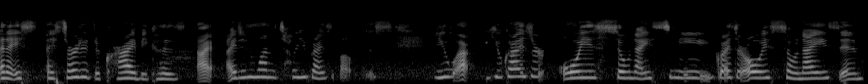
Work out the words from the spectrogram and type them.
and I, I started to cry because I, I didn't want to tell you guys about this. You are, you guys are always so nice to me. You guys are always so nice and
